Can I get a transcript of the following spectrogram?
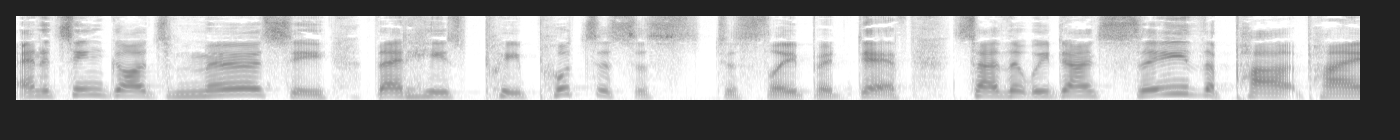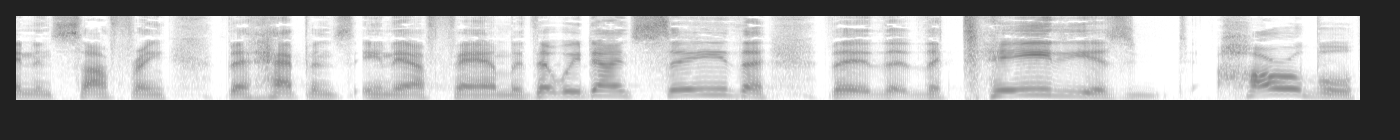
And it's in God's mercy that He puts us to sleep at death so that we don't see the pain and suffering that happens in our family, that we don't see the, the, the, the tedious, horrible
